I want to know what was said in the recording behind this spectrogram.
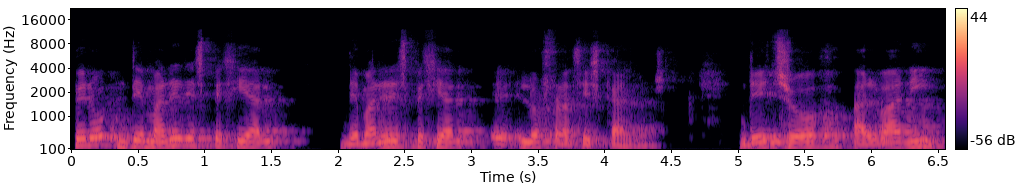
pero de manera especial, de manera especial eh, los franciscanos. De hecho, Albani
